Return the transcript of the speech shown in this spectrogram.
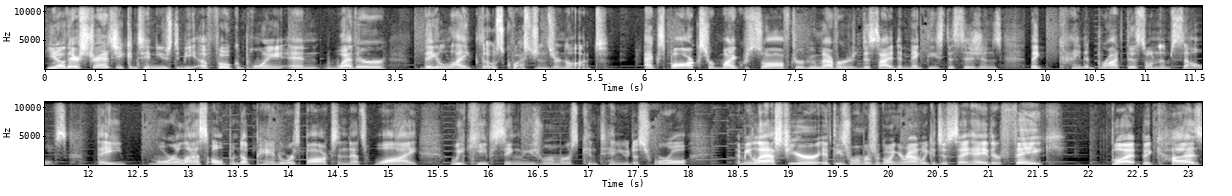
you know, their strategy continues to be a focal point, and whether they like those questions or not. Xbox or Microsoft or whomever decided to make these decisions, they kind of brought this on themselves. They more or less opened up Pandora's box, and that's why we keep seeing these rumors continue to swirl. I mean, last year, if these rumors were going around, we could just say, hey, they're fake. But because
